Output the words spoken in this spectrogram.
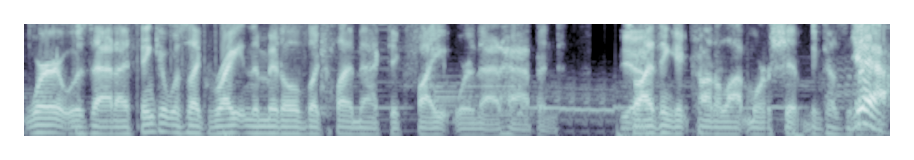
where it was at, I think it was like right in the middle of like climactic fight where that happened. So I think it caught a lot more shit because of Yeah,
